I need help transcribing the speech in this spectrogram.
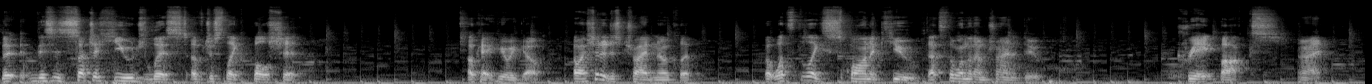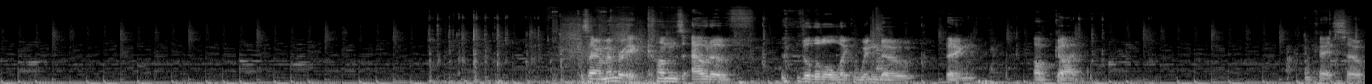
This is such a huge list of just like bullshit. Okay, here we go. Oh, I should have just tried no clip. But what's the like spawn a cube? That's the one that I'm trying to do. Create box. Alright. Because I remember it comes out of the little, like, window thing. Oh, God. Okay, so...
